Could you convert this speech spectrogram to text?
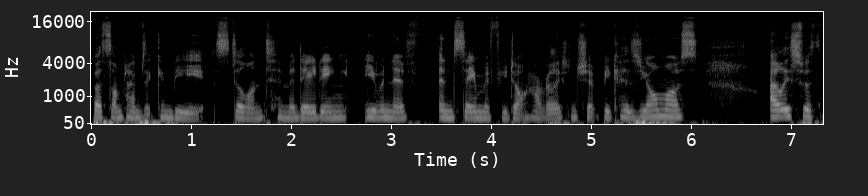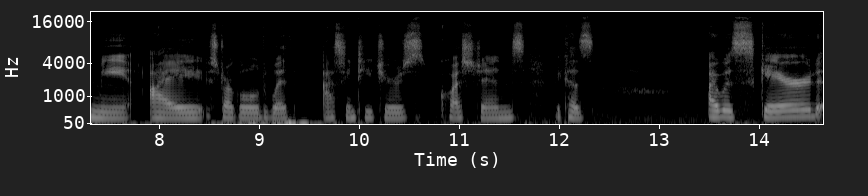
but sometimes it can be still intimidating even if and same if you don't have relationship because you almost at least with me, I struggled with asking teachers questions because I was scared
